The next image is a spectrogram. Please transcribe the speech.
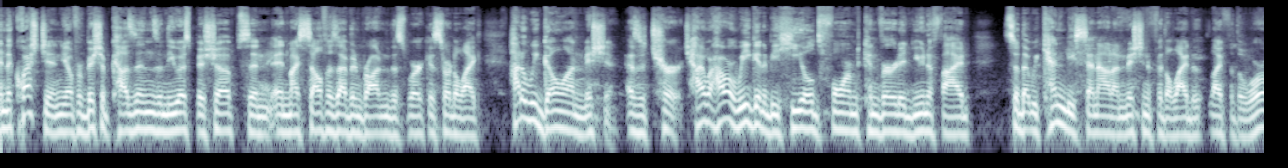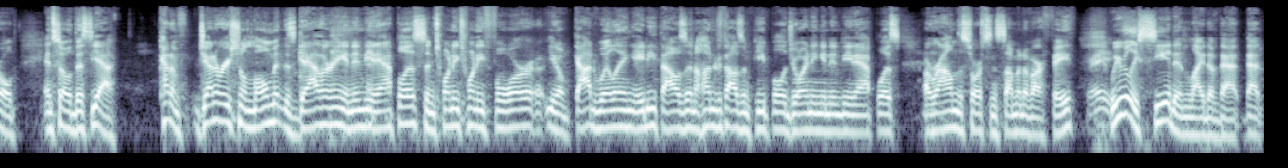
And the question, you know, for Bishop Cozzens and the U.S. bishops and, and myself as I've been brought into this work is sort of like, how do we go on mission as a church? How, how are we going to be healed, formed, converted, unified so that we can be sent out on mission for the light, life of the world? And so this, yeah, kind of generational moment, this gathering in Indianapolis in 2024, you know, God willing, 80,000, 100,000 people joining in Indianapolis around the source and summit of our faith. Great. We really see it in light of that, that,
